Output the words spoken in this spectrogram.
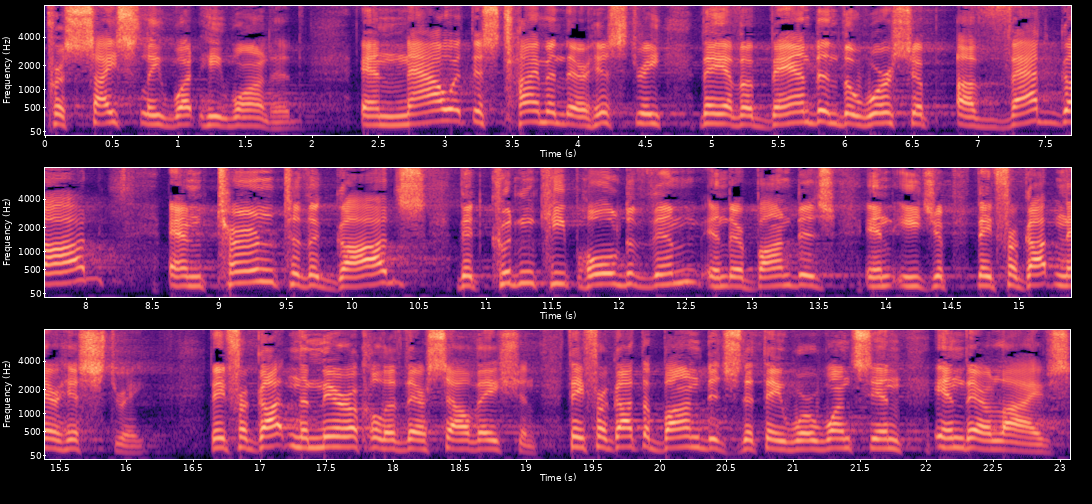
precisely what he wanted. And now, at this time in their history, they have abandoned the worship of that God and turned to the gods that couldn't keep hold of them in their bondage in Egypt. They'd forgotten their history. They'd forgotten the miracle of their salvation. They forgot the bondage that they were once in in their lives,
